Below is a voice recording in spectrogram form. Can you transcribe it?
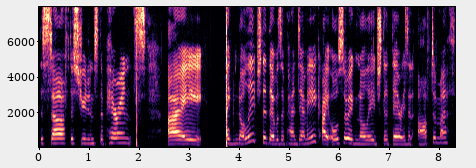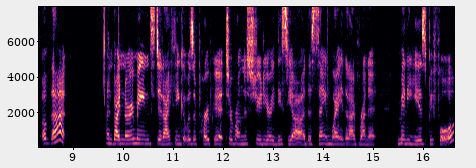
the staff, the students, the parents. I acknowledge that there was a pandemic. I also acknowledge that there is an aftermath of that. And by no means did I think it was appropriate to run the studio this year the same way that I've run it many years before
